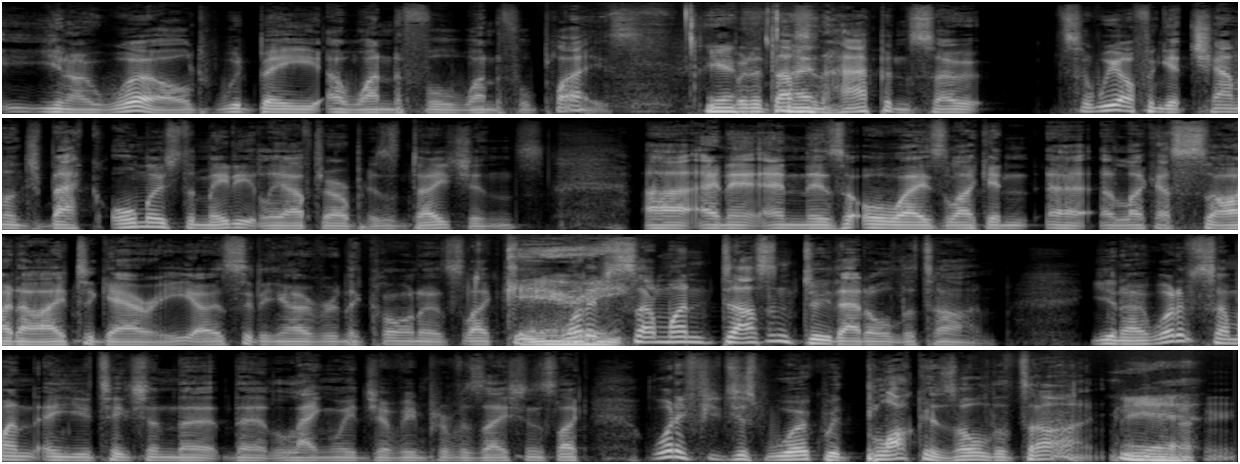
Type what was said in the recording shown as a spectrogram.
you know world would be a wonderful wonderful place yeah, but it doesn't happen so so we often get challenged back almost immediately after our presentations uh, and and there's always like an uh, like a side eye to Gary uh, sitting over in the corner. It's like, what if someone doesn't do that all the time? You know, what if someone and you teach them the, the language of improvisation? It's like, what if you just work with blockers all the time? you Yeah. know?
